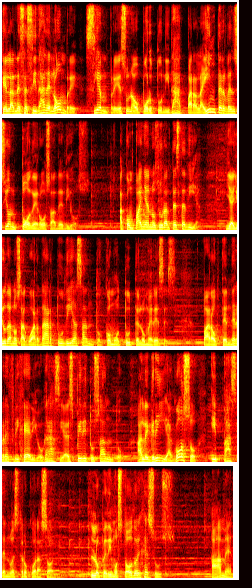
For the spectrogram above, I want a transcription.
que la necesidad del hombre siempre es una oportunidad para la intervención poderosa de Dios. Acompáñanos durante este día y ayúdanos a guardar tu día santo como tú te lo mereces, para obtener refrigerio, gracia, Espíritu Santo, alegría, gozo y paz en nuestro corazón. Lo pedimos todo en Jesús. Amén.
